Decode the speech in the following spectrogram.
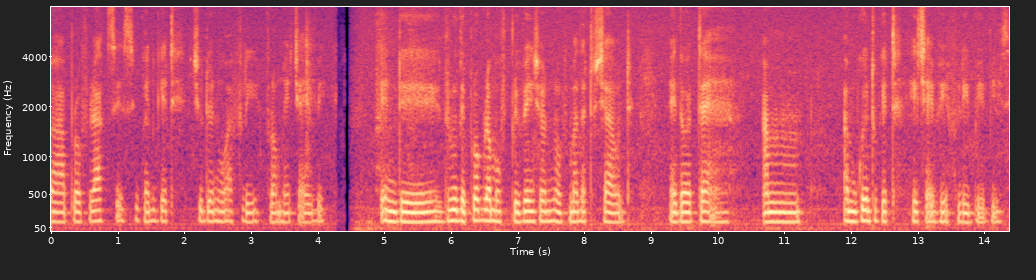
uh, prophylaxis, you can get children who are free from HIV. And uh, through the program of prevention of mother to child, I thought uh, I'm I'm going to get HIV free babies.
